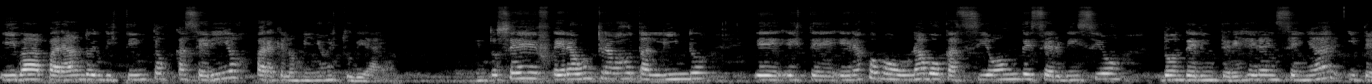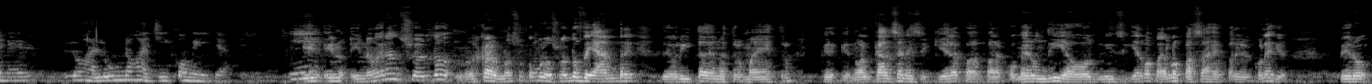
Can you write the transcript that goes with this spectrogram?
iba parando en distintos caseríos para que los niños estudiaran. Entonces era un trabajo tan lindo, eh, este, era como una vocación de servicio donde el interés era enseñar y tener los alumnos allí con ella. Y, no, eran sueldos, no, claro, no son como los sueldos de hambre de ahorita de nuestros maestros, que, no alcanzan ni siquiera para comer un día o ni siquiera para pagar los pasajes para ir al colegio. Pero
